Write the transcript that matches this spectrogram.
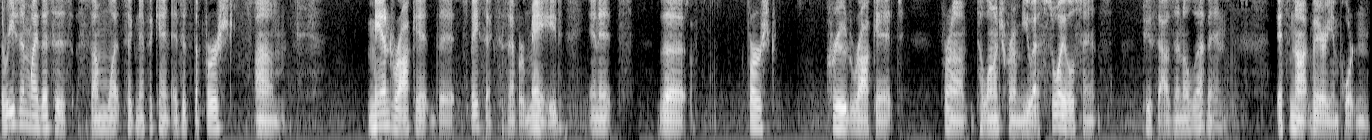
the reason why this is somewhat significant is it's the first um, manned rocket that SpaceX has ever made, and it's the first crewed rocket from to launch from U.S. soil since 2011. It's not very important.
